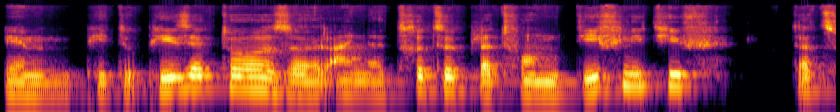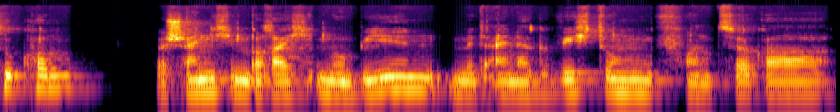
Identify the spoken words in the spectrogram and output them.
Im P2P-Sektor soll eine dritte Plattform definitiv dazukommen, wahrscheinlich im Bereich Immobilien mit einer Gewichtung von circa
